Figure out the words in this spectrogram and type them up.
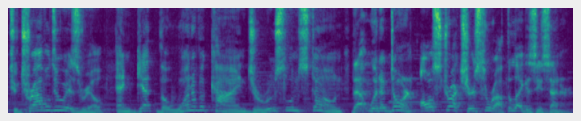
to travel to Israel and get the one of a kind Jerusalem stone that would adorn all structures throughout the Legacy Center.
